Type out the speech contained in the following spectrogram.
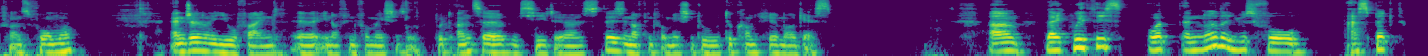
transformer and generally you'll find uh, enough information. So put answer, we see there's there's enough information to to confirm our guess. Um, like with this, what another useful aspect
